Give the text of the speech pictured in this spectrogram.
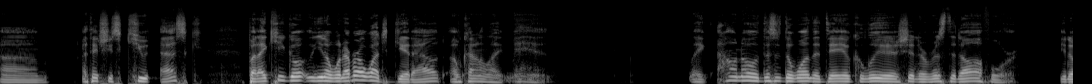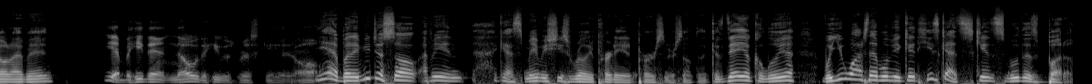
Um, I think she's cute esque, but I keep going. You know, whenever I watch Get Out, I'm kind of like, man, like I don't know. if This is the one that Daniel Kaluuya should have risked it all for. You know what I mean? Yeah, but he didn't know that he was risking it all. Yeah, but if you just saw, I mean, I guess maybe she's really pretty in person or something. Because Daniel Kaluuya, when you watch that movie again, he's got skin smooth as butter,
